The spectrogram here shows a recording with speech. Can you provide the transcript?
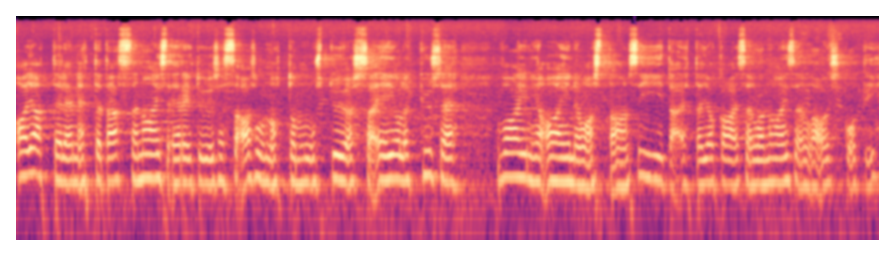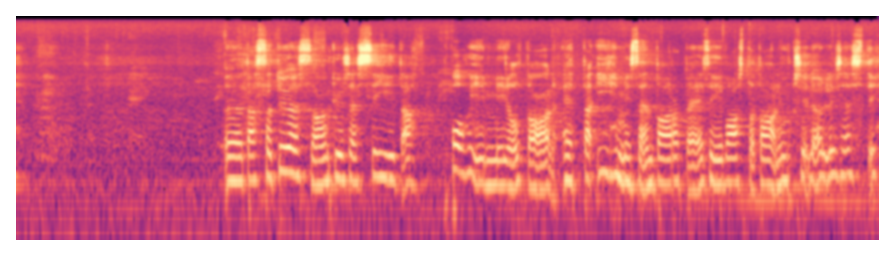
ajattelen, että tässä naiserityisessä asunnottomuustyössä ei ole kyse vain ja ainoastaan siitä, että jokaisella naisella olisi koti. Tässä työssä on kyse siitä pohjimmiltaan, että ihmisen tarpeisiin vastataan yksilöllisesti.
